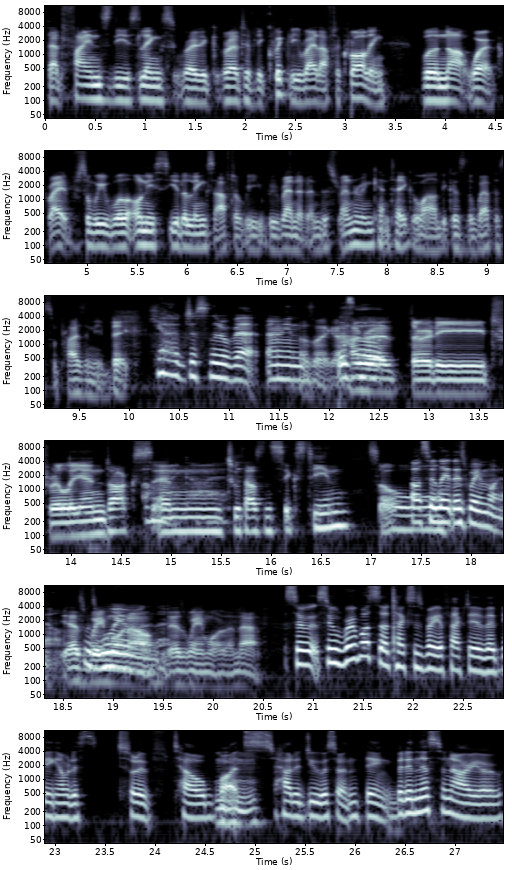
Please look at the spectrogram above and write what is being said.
that finds these links rel- relatively quickly right after crawling will not work, right? So we will only see the links after we, we render it. And this rendering can take a while because the web is surprisingly big. Yeah, just a little bit. I mean, There's like there's a little- 130 trillion docs Oh in 2016. So Oh, so like, there's way more now. yeah, there's There's way, more than now. that. There's way more than that. So, so robots.txt is very effective at being able to sort of tell Mm-hmm. bots how to do a certain thing. But in this scenario,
